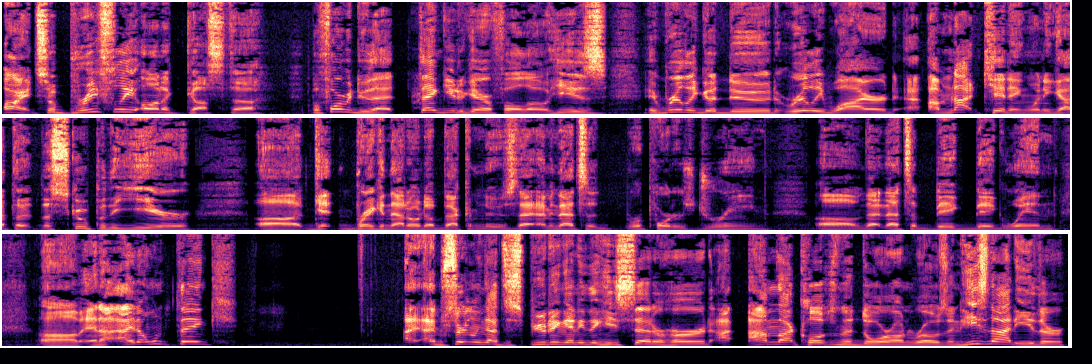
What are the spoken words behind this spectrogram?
All right, so briefly on Augusta. Before we do that, thank you to Garafolo. He is a really good dude, really wired. I- I'm not kidding when he got the, the scoop of the year, uh, get breaking that Odell Beckham news. That I mean, that's a reporter's dream. Um, that that's a big, big win. Um, and I, I don't think I, I'm certainly not disputing anything he said or heard. I, I'm not closing the door on Rosen. He's not either.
